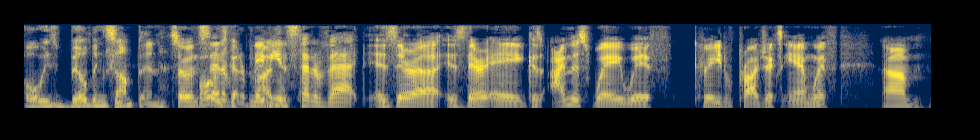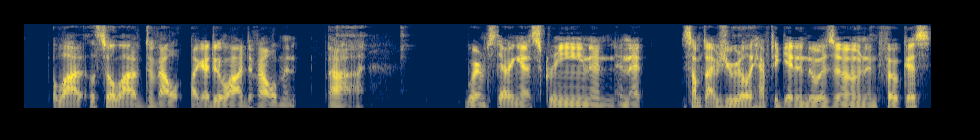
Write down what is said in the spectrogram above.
always building something. So I've instead of maybe instead of that, is there a is there a because I'm this way with creative projects and with um a lot so a lot of develop like I do a lot of development uh where I'm staring at a screen and and that sometimes you really have to get into a zone and focus.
